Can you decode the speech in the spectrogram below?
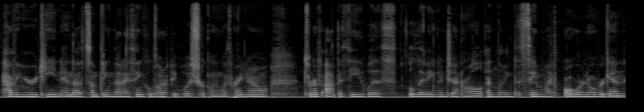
having a routine and that's something that I think a lot of people are struggling with right now sort of apathy with living in general and living the same life over and over again.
